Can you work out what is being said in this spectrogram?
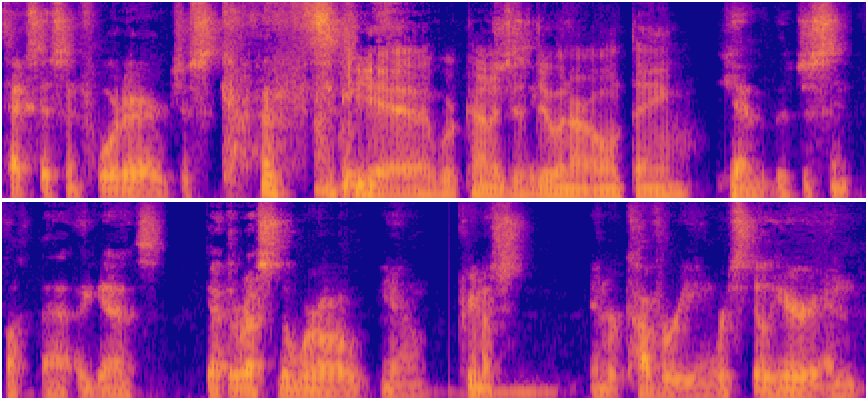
Texas and Florida are just kind of Yeah, we're kind of just doing our own thing. yeah, they're just saying fuck that. I guess. You got the rest of the world, you know, pretty much in recovery, and we're still here, and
